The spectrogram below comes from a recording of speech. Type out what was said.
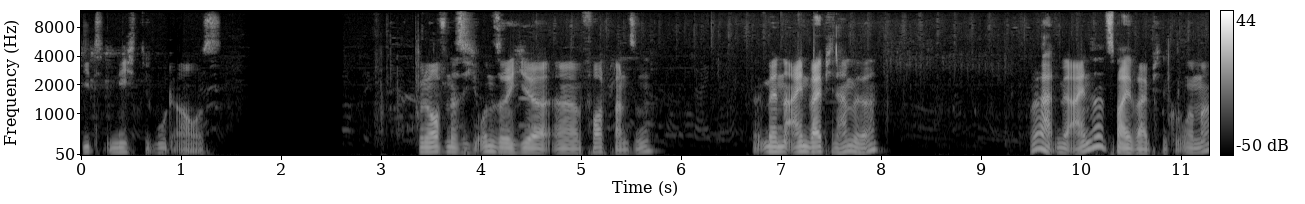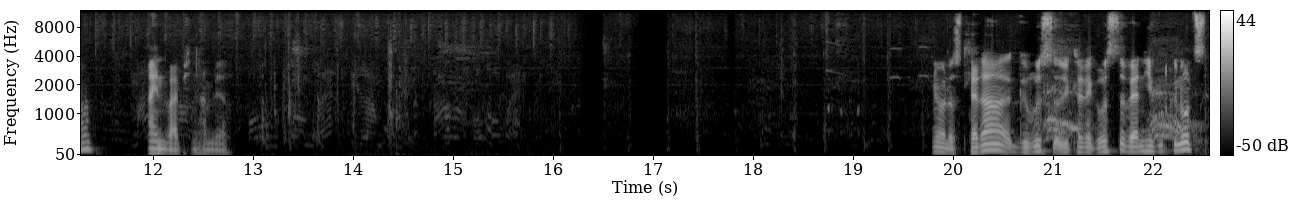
Sieht nicht gut aus. Ich nur hoffen, dass sich unsere hier äh, fortpflanzen. Immerhin ein Weibchen haben wir. Oder hatten wir eins oder zwei Weibchen? Gucken wir mal. Ein Weibchen haben wir. Ja, das Klettergerüst, also die Klettergerüste werden hier gut genutzt.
